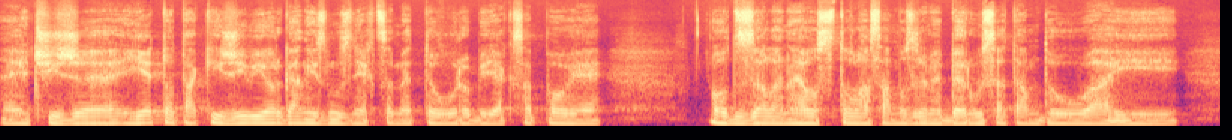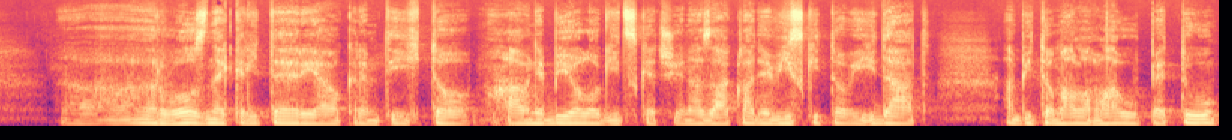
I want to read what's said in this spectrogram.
Čiže je to taký živý organizmus, nechceme to urobiť, ak sa povie, od zeleného stola. Samozrejme berú sa tam do úvahy rôzne kritéria, okrem týchto, hlavne biologické, čiže na základe výskytových dát, aby to malo hlavu petu.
